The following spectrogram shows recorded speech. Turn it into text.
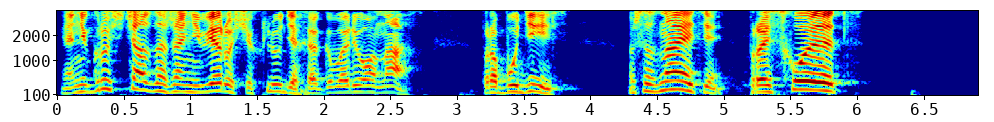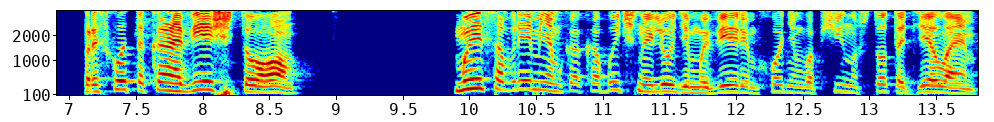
Я не говорю сейчас даже о неверующих людях, я говорю о нас. Пробудись. Потому что, знаете, происходит, происходит такая вещь, что мы со временем, как обычные люди, мы верим, ходим в общину, что-то делаем,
